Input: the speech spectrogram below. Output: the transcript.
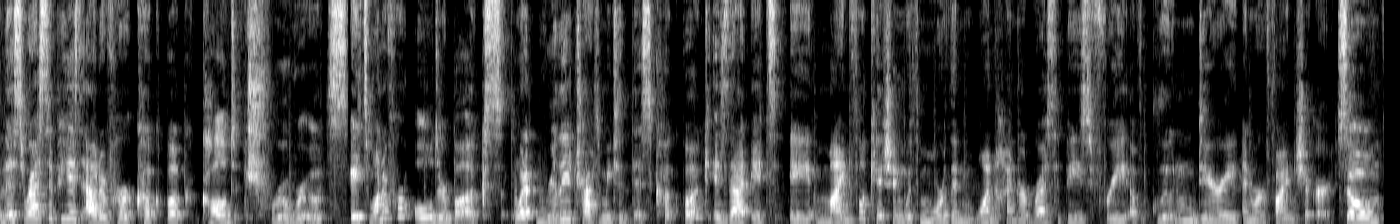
this recipe is out of her cookbook called True Roots. It's one of her older books. What really attracted me to this cookbook is that it's a mindful kitchen with more than 100 recipes free of gluten, dairy, and refined sugar. So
